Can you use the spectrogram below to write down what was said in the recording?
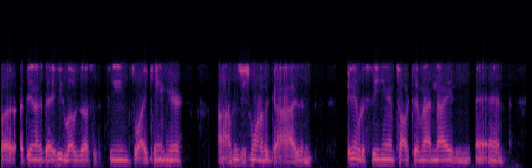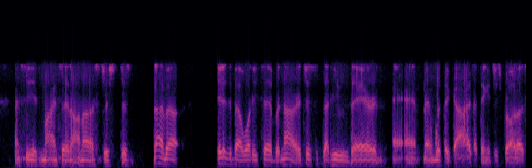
But at the end of the day, he loves us as a team. That's why he came here. Um, he's just one of the guys, and being able to see him, talk to him that night, and and and see his mindset on us, just just not about. It is about what he said, but not it's just that he was there and, and and with the guys. I think it just brought us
